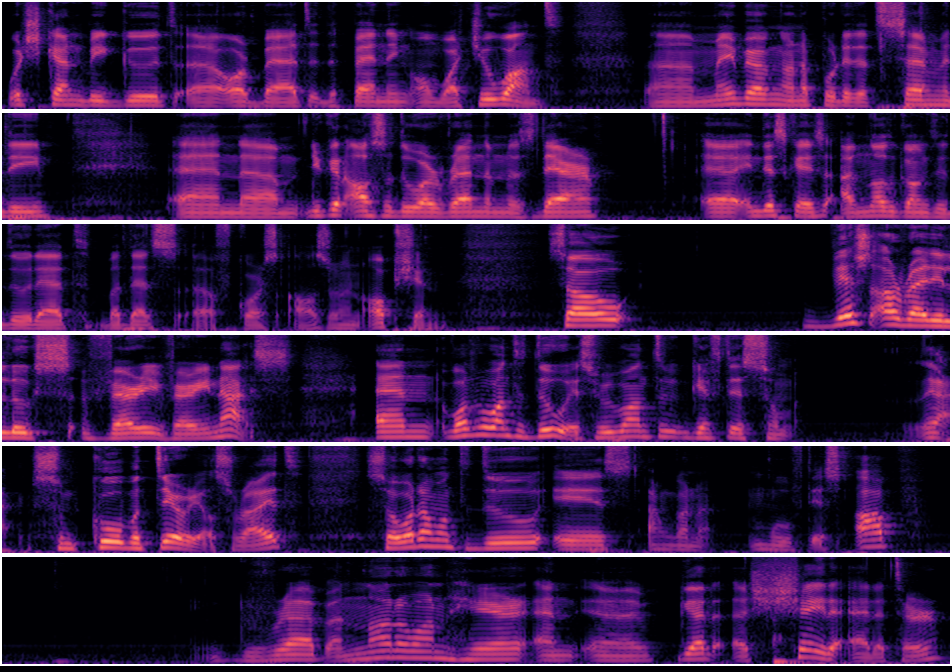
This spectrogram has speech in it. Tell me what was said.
which can be good uh, or bad depending on what you want. Um, maybe I'm gonna put it at 70, and um, you can also do a randomness there. Uh, in this case, I'm not going to do that, but that's of course also an option. So this already looks very, very nice. And what we want to do is we want to give this some yeah, some cool materials, right? So what I want to do is I'm gonna move this up grab another one here and uh, get a shader editor.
